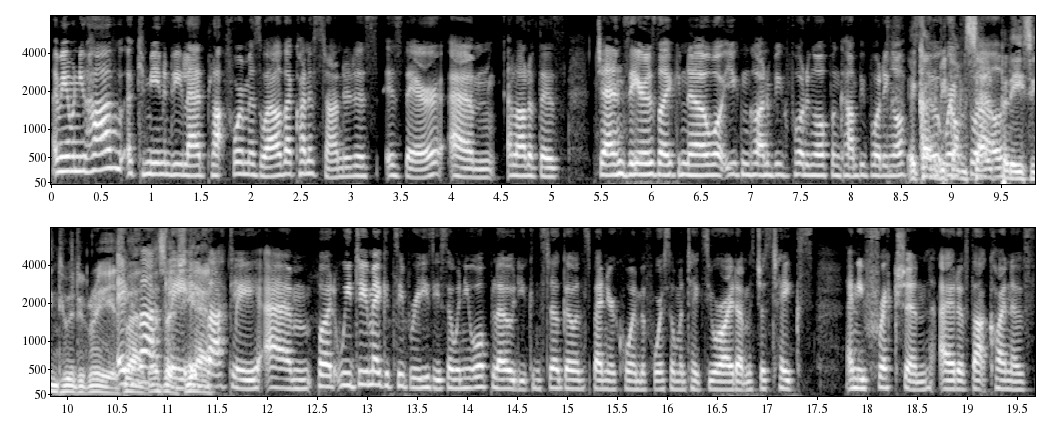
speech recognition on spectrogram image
I mean, when you have a community-led platform as well, that kind of standard is is there. Um, a lot of those Gen Zers like know what you can kind of be putting up and can't be putting up. it kind so of becomes well. self-policing to a degree as well, does Exactly, it? Yeah. exactly. Um, but we do make it super easy. So when you upload, you can still go and spend your coin before someone takes your item. It just takes any friction out of that kind of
